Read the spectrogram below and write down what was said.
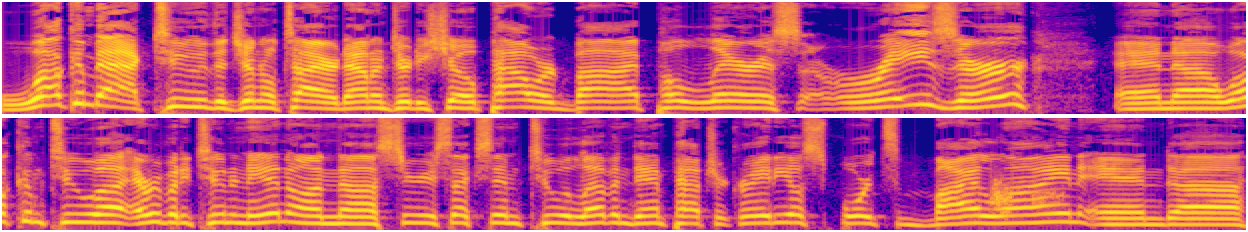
Welcome back to the General Tire Down and Dirty Show, powered by Polaris Razor. And uh, welcome to uh, everybody tuning in on uh, Sirius XM 211, Dan Patrick Radio, Sports Byline, and uh,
